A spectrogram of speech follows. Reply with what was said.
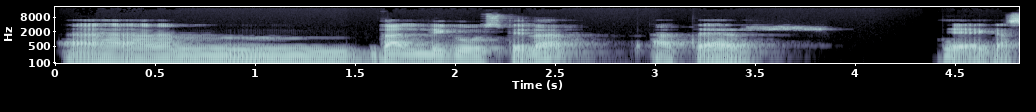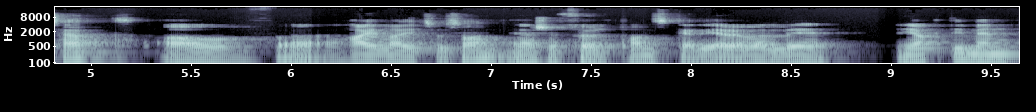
Um, veldig god spiller etter det jeg har sett av uh, highlights og sånn. Jeg har ikke følt hans karriere veldig nøyaktig, men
